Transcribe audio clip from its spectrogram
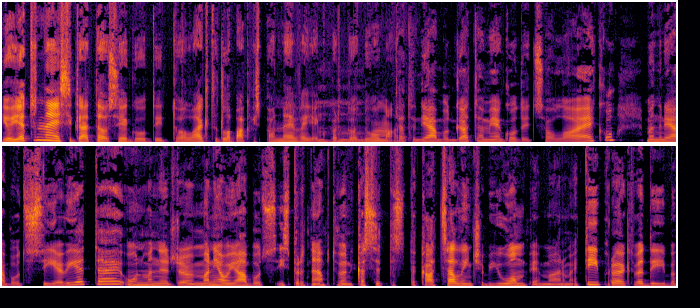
Jo, ja tu neesi gatavs ieguldīt to laiku, tad labāk vispār nevajag mm -hmm. par to mhm. domāt. Tad jābūt gatavam ieguldīt savu laiku. Man ir jābūt sievietei, un man, ir, man jau jābūt izpratnē aptuveni, kas ir tas celiņš, joma, piemēram, IT projektu vadība,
